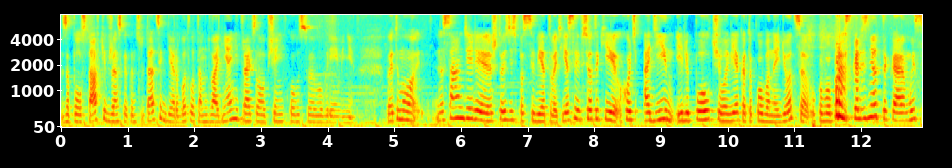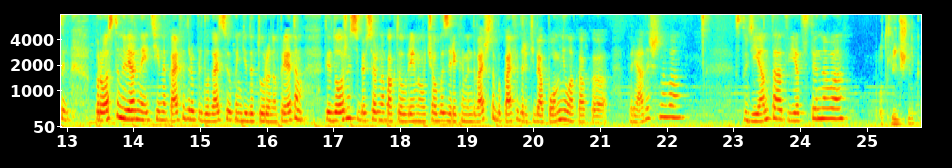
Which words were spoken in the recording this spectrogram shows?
за полставки в женской консультации, где я работала там два дня, не тратила вообще никакого своего времени. Поэтому, на самом деле, что здесь посоветовать? Если все-таки хоть один или пол человека такого найдется, у кого проскользнет такая мысль, просто, наверное, идти на кафедру, предлагать свою кандидатуру, но при этом ты должен себя все равно как-то во время учебы зарекомендовать, чтобы кафедра тебя помнила как э, порядочного студента, ответственного, Отличника.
